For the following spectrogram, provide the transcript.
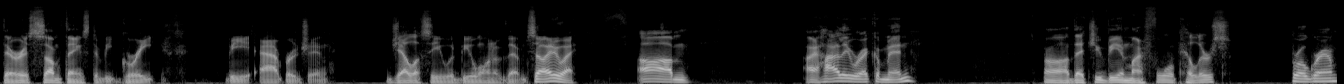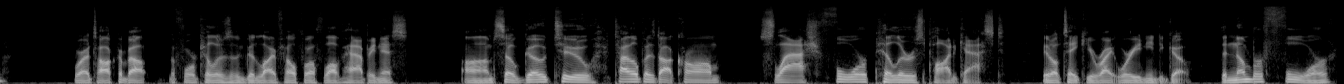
there is some things to be great, be average, jealousy would be one of them. So anyway, um, I highly recommend uh, that you be in my four pillars program, where I talk about the four pillars of the good life: health, wealth, love, happiness. Um, so go to tailopez.com slash four pillars podcast. It'll take you right where you need to go. The number four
